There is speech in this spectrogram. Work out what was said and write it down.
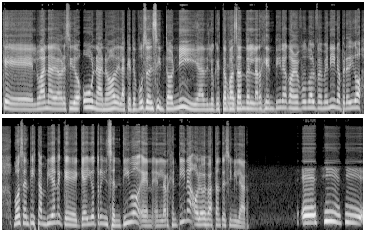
que Luana debe haber sido una, ¿no? De las que te puso en sintonía de lo que está pasando en la Argentina con el fútbol femenino. Pero digo, ¿vos sentís también que, hay otro incentivo en, la Argentina o lo ves bastante similar? Eh, sí, sí,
